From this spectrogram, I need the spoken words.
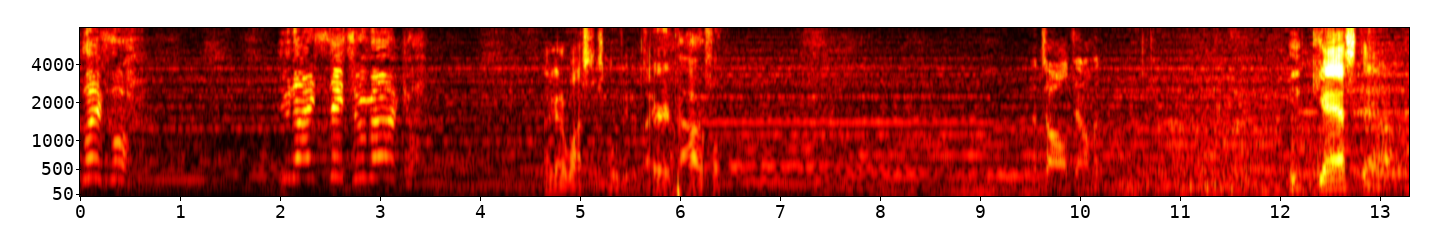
Play for the United States of America. I gotta watch this movie tonight. very now. powerful. That's all, gentlemen. He gassed them.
